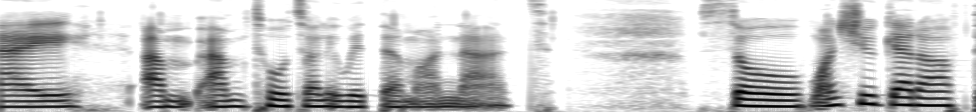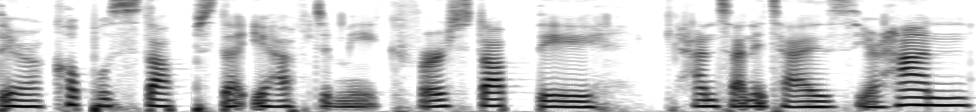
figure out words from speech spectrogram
I am I'm totally with them on that. So once you get off, there are a couple stops that you have to make. First stop, they hand sanitize your hand.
